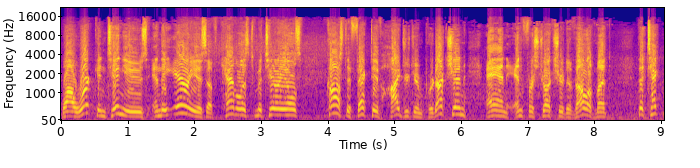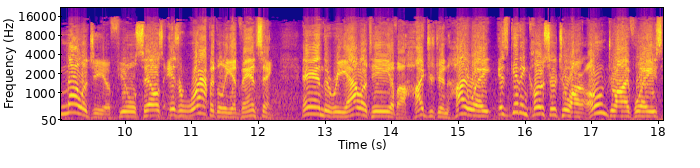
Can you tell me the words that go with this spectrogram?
While work continues in the areas of catalyst materials, cost effective hydrogen production, and infrastructure development, the technology of fuel cells is rapidly advancing, and the reality of a hydrogen highway is getting closer to our own driveways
